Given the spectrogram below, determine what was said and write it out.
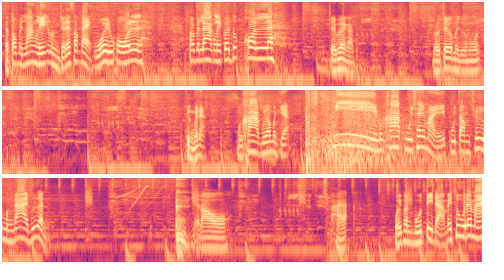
แต่ต้องเป็นร่างเล็กถึงจะได้สแต็กเว้ยทุกคนต้องเป็นร่างเล็กไว้ทุกคนเลยเจอเพื่อนกัน เดี๋ยวเจอมาอยู่ตรงนู้น ถึงไหมเนี่ย มึงฆ่ากูแล้วเมื่อกี้ นี่ มึงฆ่ากูใช่ไหม กูจำชื่อมึงได้เพื่อน เดี๋ยวเราชิบหายละอุ้ยมันบูติดอะ ไม่สู้ได้มา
